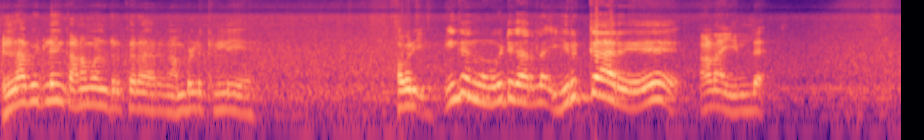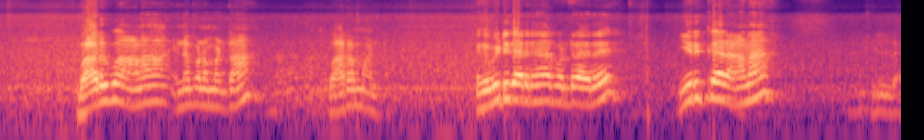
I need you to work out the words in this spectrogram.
எல்லா வீட்லேயும் கணவன் இருக்கிறாரு. நம்மளுக்கு இல்லையே. அவர் எங்கே உங்கள் வீட்டுக்காரில் இருக்காரு. ஆனால் இல்லை. வருவான் ஆனால் என்ன பண்ண மாட்டான்? வரமாட்டான். எங்கள் வீட்டுக்காரர் என்ன பண்ணுறாரு இருக்கார் ஆனால் இல்லை.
